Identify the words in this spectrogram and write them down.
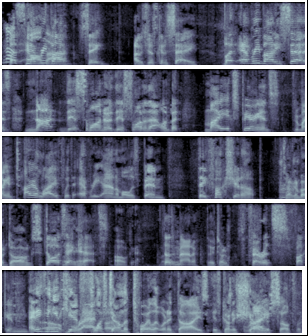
Not a but small everybody, dog. see, I was just gonna say, but everybody says not this one or this one or that one. But my experience through my entire life with every animal has been they fuck shit up. You talking about dogs? Dogs Or and an- cats. Oh, okay. Doesn't matter. They're talking. about Ferrets, fucking Anything you uh, can't rat- flush uh, down the toilet when it dies is going to shit on Right. your sofa.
